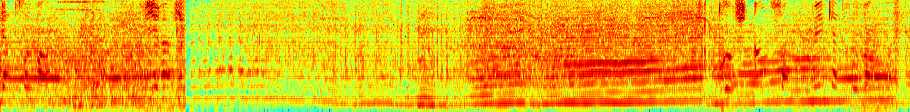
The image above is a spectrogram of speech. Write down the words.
Quatre-vingts. Virage. Gauche 1 sans couper 80.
